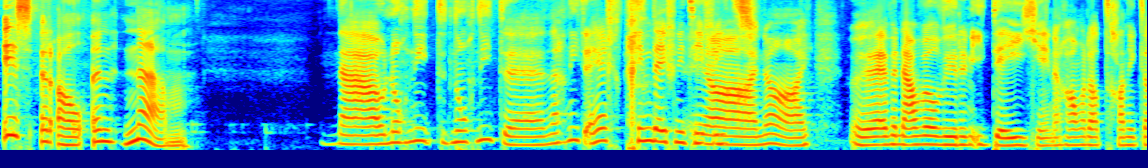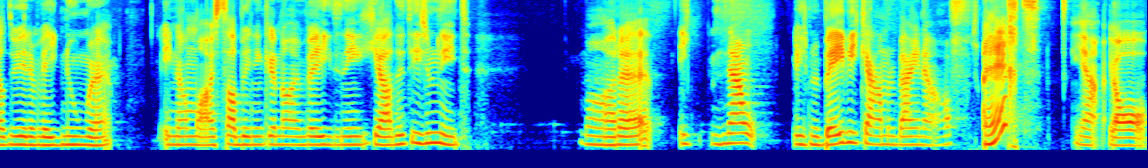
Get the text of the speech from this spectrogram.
is er al een naam? Nou, nog niet, nog niet, eh, nog niet echt. Geen definitief ja, iets. nee. We hebben nou wel weer een ideetje. En dan gaan, we dat, ga ik dat weer een week noemen. En dan meestal ben ik er na een week. Dan denk ik, ja, dit is hem niet. Maar eh, ik, nou is mijn babykamer bijna af. Echt? Ja, ja,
